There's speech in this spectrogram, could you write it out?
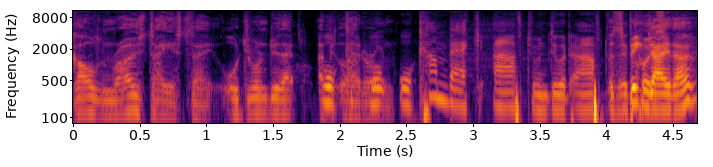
Golden Rose Day yesterday. Or do you want to do that a We'll, bit later we'll, on? we'll come back after and do it after. It's a big day, though.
